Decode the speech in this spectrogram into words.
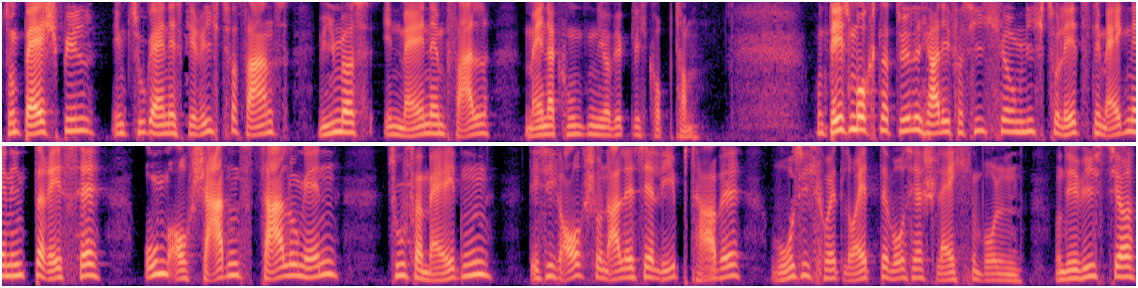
Zum Beispiel im Zuge eines Gerichtsverfahrens, wie wir es in meinem Fall meiner Kunden ja wirklich gehabt haben. Und das macht natürlich auch die Versicherung nicht zuletzt im eigenen Interesse, um auch Schadenszahlungen zu vermeiden, die ich auch schon alles erlebt habe, wo sich halt Leute was erschleichen wollen. Und ihr wisst ja,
